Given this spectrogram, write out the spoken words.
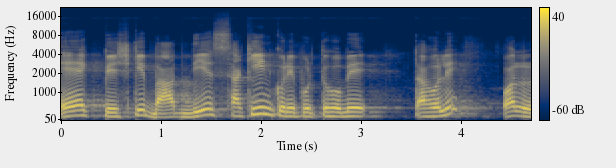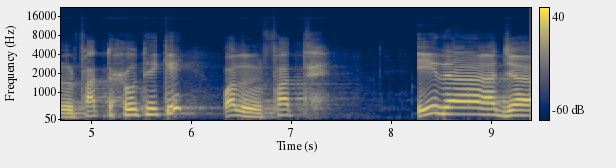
এক পেশকে বাদ দিয়ে সাকিন করে পড়তে হবে। তাহলে অল ফাতহ থেকে অল ফাত ইদা জা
